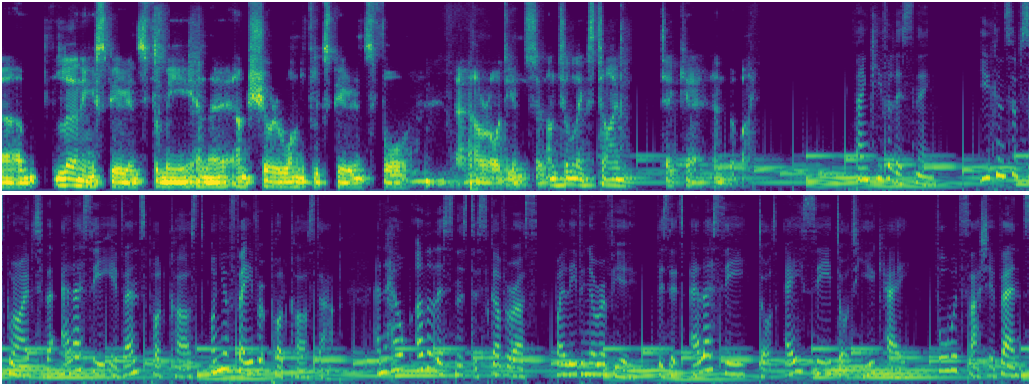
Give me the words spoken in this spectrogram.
um, learning experience for me, and uh, I'm sure a wonderful experience for uh, our audience. So until next time, take care and bye bye. Thank you for listening. You can subscribe to the LSE Events Podcast on your favourite podcast app and help other listeners discover us by leaving a review. Visit lse.ac.uk forward slash events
